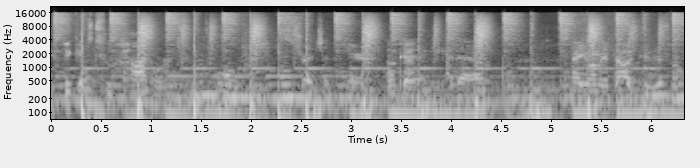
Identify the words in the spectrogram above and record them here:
If it gets too hot It to this one?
